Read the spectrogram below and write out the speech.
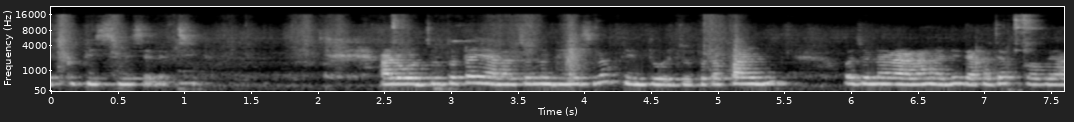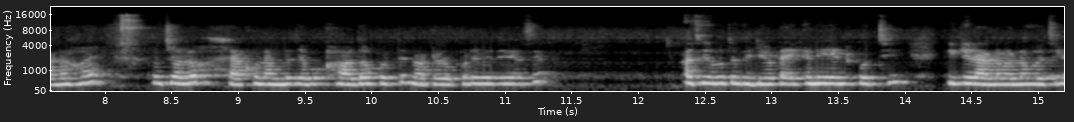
একটু কিশমিশ এনেছি। আর ওর জুতোটাই আনার জন্য দিয়েছিলাম, কিন্তু ওই জুতোটা পাইনি। ওই জন্য আর আনা হয়নি, দেখা যাক কবে আনা হয়। তো চলো, এখন আমরা যাব খাওয়া দাওয়া করতে, নটার ওপরে বেজে গেছে। আজকের মতো ভিডিওটা এখানেই এন্ড করছি। কী কী রান্নাবান্না হয়েছিল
